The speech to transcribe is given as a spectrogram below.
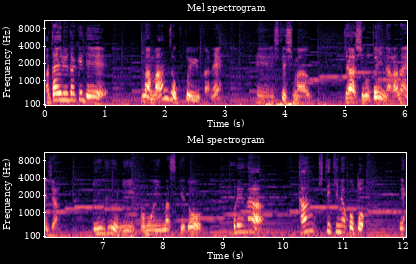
与えるだけでまあ満足というかね、えーしてしまう。じゃあ仕事にならないじゃん。いうふうに思いますけどこれが短期的なこと。ね、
